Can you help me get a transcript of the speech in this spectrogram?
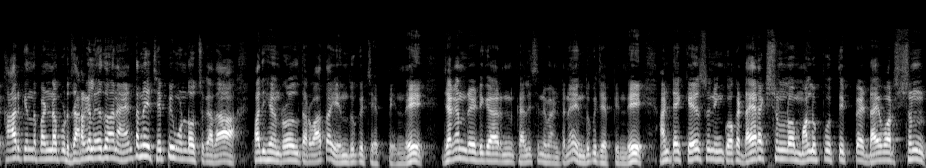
కారు కింద పడినప్పుడు జరగలేదు అని వెంటనే చెప్పి ఉండొచ్చు కదా. పదిహేను రోజుల తర్వాత ఎందుకు చెప్పింది? జగన్ రెడ్డి గారిని కలిసిన వెంటనే ఎందుకు చెప్పింది? అంటే కేసుని ఇంకొక డైరెక్షన్లో మలుపు తిప్పే డైవర్షన్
